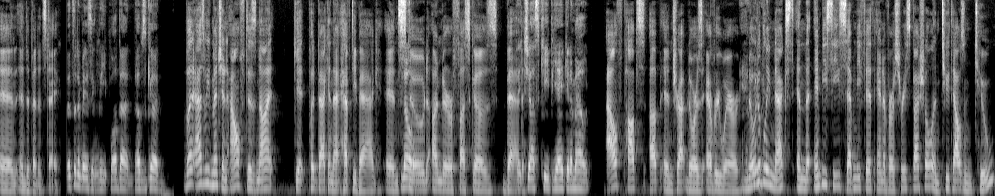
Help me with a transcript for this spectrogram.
in Independence Day. That's an amazing leap. Well done. That was good. But as we've mentioned, Alf does not get put back in that hefty bag and stowed under Fusco's bed. They just keep yanking him out. Alf pops up in trapdoors everywhere, notably next in the NBC 75th anniversary special in 2002.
